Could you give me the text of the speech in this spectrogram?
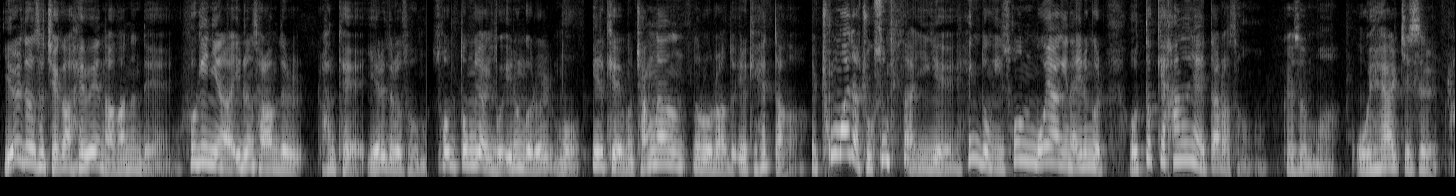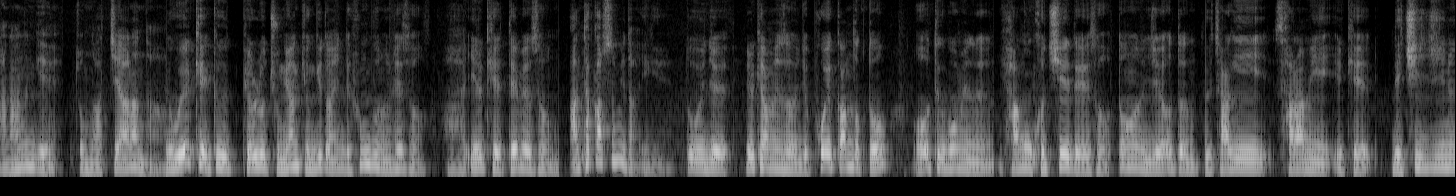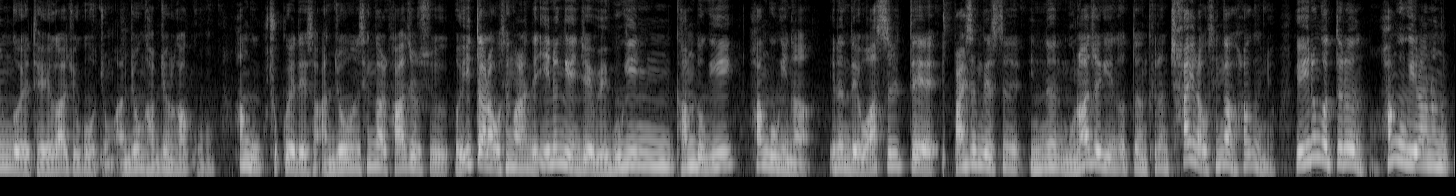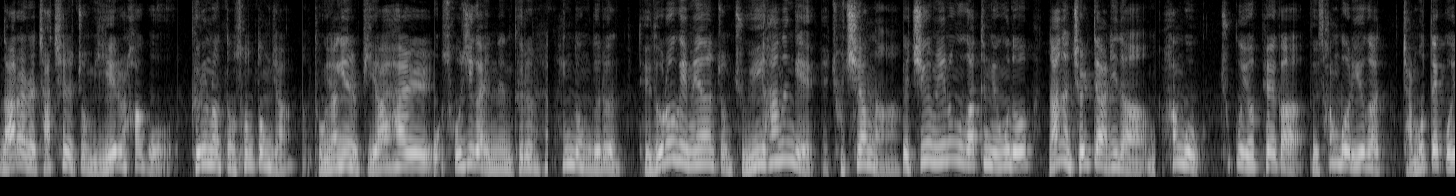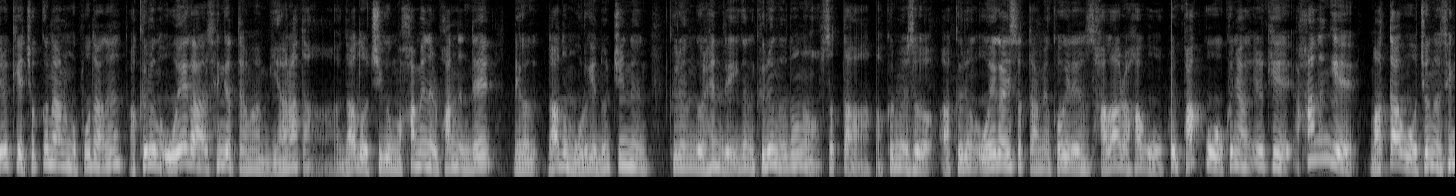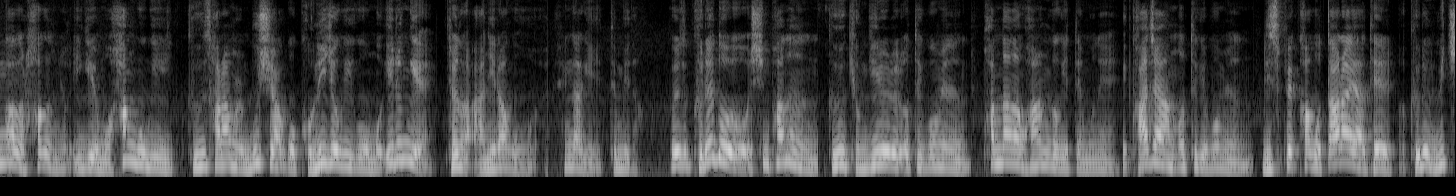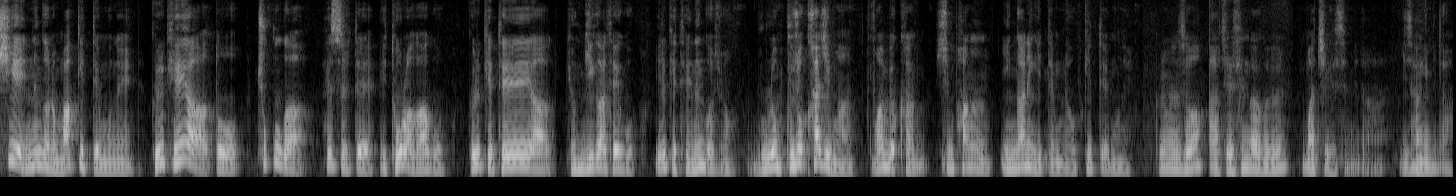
예를 들어서 제가 해외에 나갔는데 흑인이나 이런 사람들한테 예를 들어서 손동작 뭐 이런 거를 뭐 이렇게 뭐 장난으로라도 이렇게 했다가 총 맞아 죽습니다. 이게 행동, 이 손 모양이나 이런 걸 어떻게 하느냐에 따라서 그래서 뭐 오해할 짓을 안 하는 게 좀 낫지 않았나. 왜 이렇게 그 별로 중요한 경기도 아닌데 흥분을 해서 아, 이렇게 되면서 안타깝습니다, 이게. 또 이제 이렇게 하면서 이제 포획 감독도 어, 어떻게 보면은 향후 거치에 대해서 또는 이제 어떤 그 자기 사람이 이렇게 내치지는 거에 대해 가지고 좀 안 좋은 감정을 갖고 한국 축구에 대해서 안 좋은 생각을 가질 수 있다라고 생각하는데 이런 게 이제 외국인 감독이 한국이나 이런 데 왔을 때 발생될 수 있는 문화적인 어떤 그런 차이라고 생각을 하거든요. 이런 것들은 한국이라는 나라를 자체를 좀 이해를 하고 그런 어떤 손동작, 동양인을 비하할 소지가 있는 그런 행동들은 되도록이면 좀 주의하는 게 좋지 않나. 지금 이런 것 같은 경우도 나는 절대 아니다. 한국 축구협회가 그 상벌 이유가 잘못됐고 이렇게 접근하는 것보다는 아, 그런 오해가 생겼다면 미안하다. 나도 지금 화면을 봤는데 내가 나도 모르게 눈치는 그런 걸 했는데 이건 그런 의도는 없었다. 아, 그러면서 아 그런 오해가 있었다면 거기에 대해서 사과를 하고 받고 그냥 이렇게 하는 게 맞다고 저는 생각을 하거든요. 이게 뭐 한국이 그 사람을 무시하고 권위적이고 뭐 이런 게 저는 아니라고 생각이 듭니다. 그래서 그래도 심판은 그 경기를 어떻게 보면 판단하고 하는 거기 때문에 가장 어떻게 보면 리스펙하고 따라야 될 그런 위치에 있는 거는 맞기 때문에 그렇게 해야 또 축구가 했을 때 돌아가고 그렇게 돼야 경기가 되고 이렇게 되는 거죠. 물론 부족하지만 완벽한 심판은 인간이기 때문에 없기 때문에 그러면서 아, 제 생각을 마치겠습니다. 이상입니다.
